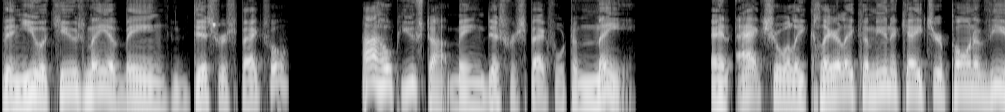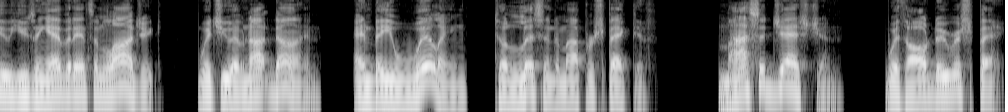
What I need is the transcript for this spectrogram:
then you accuse me of being disrespectful? I hope you stop being disrespectful to me and actually clearly communicate your point of view using evidence and logic, which you have not done, and be willing to listen to my perspective. My suggestion, with all due respect,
